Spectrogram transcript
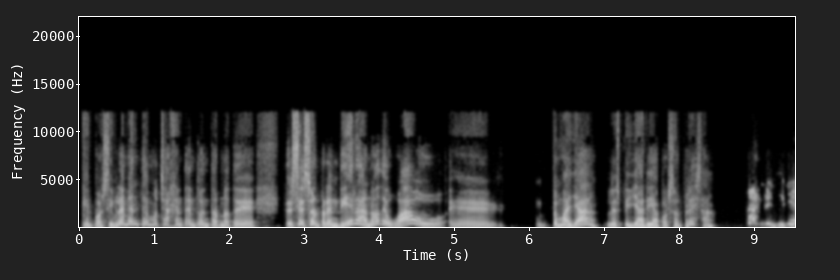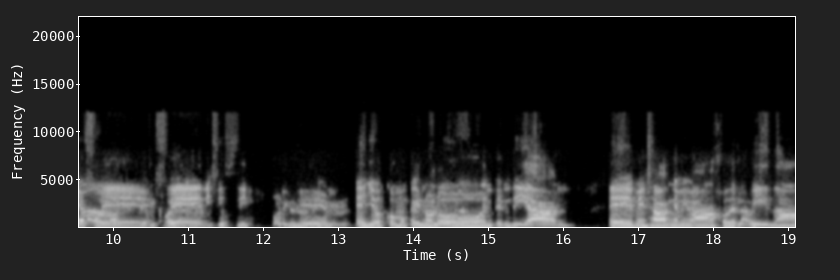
que posiblemente mucha gente en tu entorno te, se sorprendiera, ¿no? De wow, eh, toma ya, les pillaría por sorpresa. Al principio fue, fue difícil porque ellos como que no lo entendían, eh, pensaban que me iban a joder la vida.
